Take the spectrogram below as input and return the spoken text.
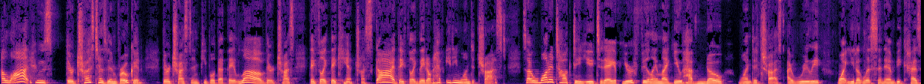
a lot whose their trust has been broken. Their trust in people that they love, their trust, they feel like they can't trust God. They feel like they don't have anyone to trust. So I want to talk to you today. If you're feeling like you have no one to trust, I really want you to listen in because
